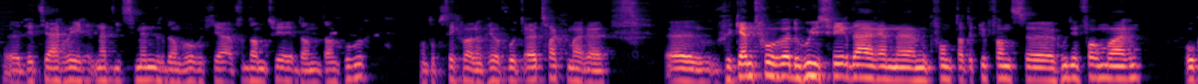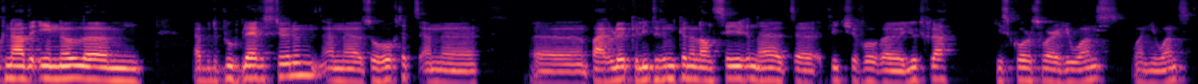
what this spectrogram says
dit jaar weer net iets minder dan vorig jaar, dan, twee, dan, dan vroeger. Want op zich wel een heel groot uitvak, maar uh, gekend voor eh, de goede sfeer daar. En ehm, ik vond dat de clubfans uh, goed in vorm waren. Ook na de 1-0 um, hebben de ploeg blijven steunen. En zo hoort het. En een paar leuke liederen kunnen lanceren. Hè. Het, het, liedje voor Jutgla. He scores where he wants, when he wants.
